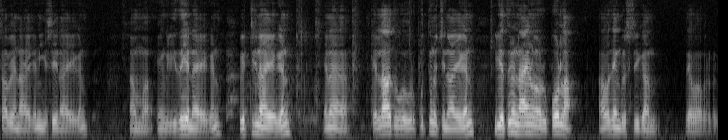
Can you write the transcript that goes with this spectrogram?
சபைநாயகன் இசைநாயகன் ஆமாம் எங்கள் இதய நாயகன் வெற்றி நாயகன் ஏன்னா எல்லாத்துக்கும் ஒரு புத்துணர்ச்சி நாயகன் எத்தனையோ எத்தனை நாயகன் அவர் போடலாம். அவர் எங்கள் ஸ்ரீகாந்த் தேவா அவர்கள்.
